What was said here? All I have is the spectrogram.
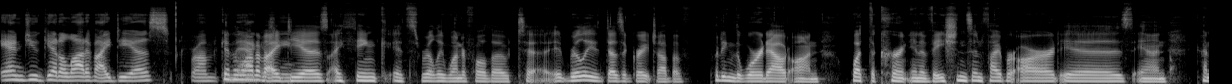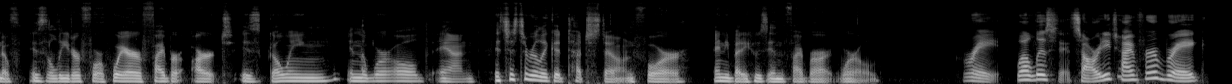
And you get a lot of ideas from the get a lot of ideas. I think it's really wonderful, though. To it really does a great job of putting the word out on what the current innovations in fiber art is, and kind of is the leader for where fiber art is going in the world. And it's just a really good touchstone for anybody who's in the fiber art world. Great. Well, listen, it's already time for a break.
